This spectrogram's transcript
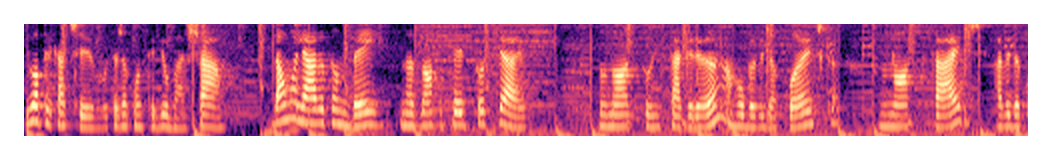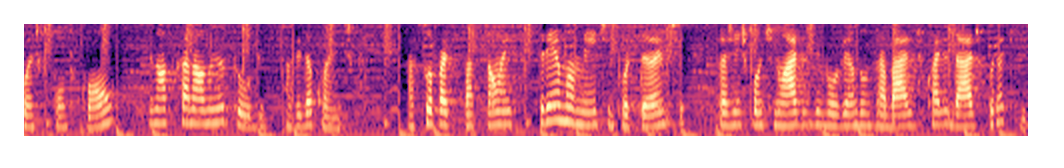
E o aplicativo, você já conseguiu baixar? Dá uma olhada também nas nossas redes sociais. No nosso Instagram, arroba Vida Quântica, no nosso site, avidaquântica.com e nosso canal no YouTube, A Vida Quântica. A sua participação é extremamente importante para a gente continuar desenvolvendo um trabalho de qualidade por aqui.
